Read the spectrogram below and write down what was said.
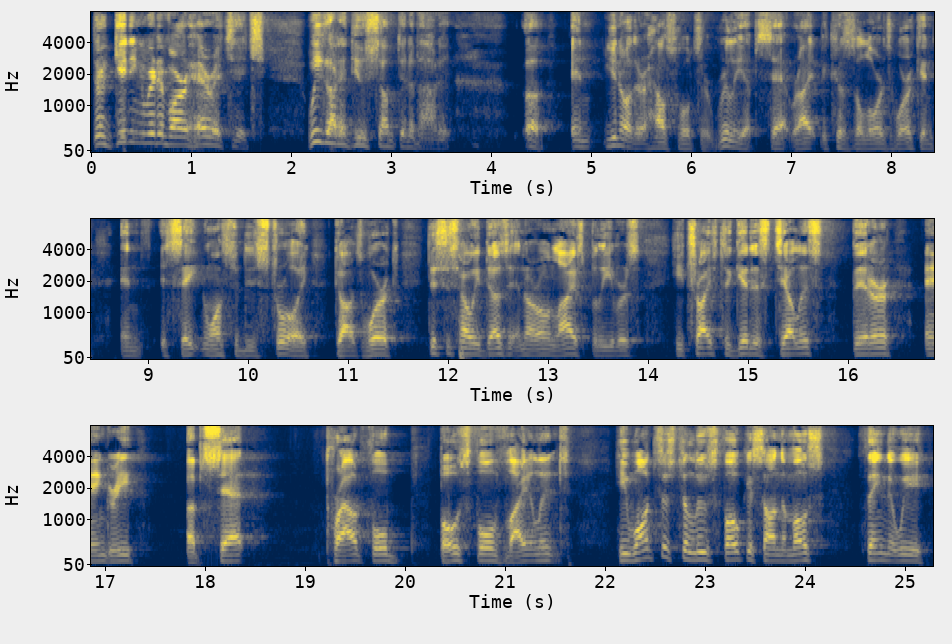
They're getting rid of our heritage. We got to do something about it. Uh, and you know their households are really upset, right? Because the Lord's working and Satan wants to destroy God's work. This is how he does it in our own lives, believers. He tries to get us jealous, bitter, angry, upset, proudful, boastful, violent. He wants us to lose focus on the most thing that we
